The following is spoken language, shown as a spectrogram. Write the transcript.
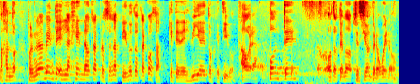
bajando, porque nuevamente es la agenda de otra persona pidiéndote otra cosa que te desvía de tu objetivo. Ahora, ponte otro tema de obsesión, pero bueno,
